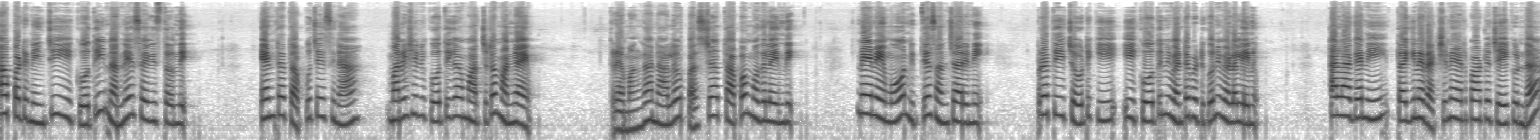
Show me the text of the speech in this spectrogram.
అప్పటి నుంచి ఈ కోతి నన్నే సేవిస్తోంది. ఎంత తప్పు చేసినా మనిషిని కోతిగా మార్చడం అన్యాయం. క్రమంగా నాలో పశ్చాత్తాపం మొదలైంది. నేనేమో నిత్య సంచారిని. ప్రతి చోటికి ఈ కోతిని వెంటబెట్టుకొని వెళ్ళలేను. అలాగని తగిన రక్షణ ఏర్పాట్లు చేయకుండా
